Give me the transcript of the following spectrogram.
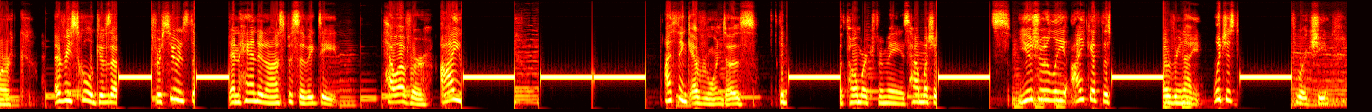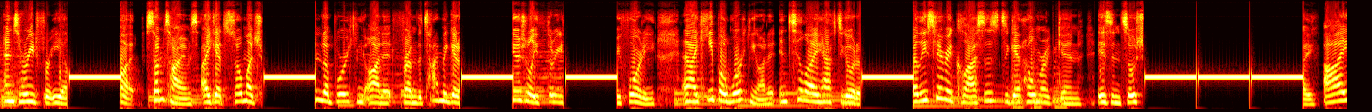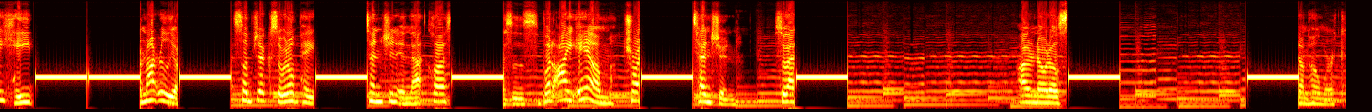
work. Every school gives out for students and hand it on a specific date. However, I I think everyone does. The with homework for me is how much I Usually, I get this every night, which is worksheet and to read for EL. But sometimes I get so much end up working on it from the time I get usually 3 340 and I keep on working on it until I have to go to my least favorite classes to get homework in is in social I hate I'm not really a subject so I don't pay attention in that class classes but I am trying attention. So that I don't know what else on homework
